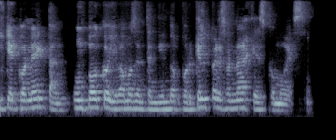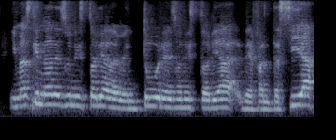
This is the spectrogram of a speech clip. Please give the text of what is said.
y que conectan un poco y vamos entendiendo por qué el personaje es como es. Y más que nada es una historia de aventura, es una historia de fantasía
